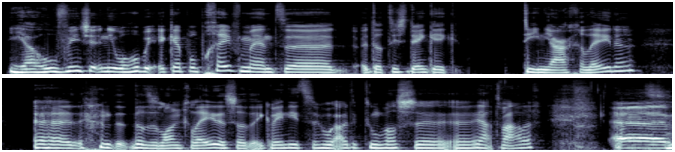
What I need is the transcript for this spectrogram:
Ja, hoe vind je een nieuwe hobby? Ik heb op een gegeven moment, eh, dat is denk ik tien jaar geleden. Eh, dat is lang geleden, dus dat, ik weet niet hoe oud ik toen was. eh, ja, twaalf. Ehm,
